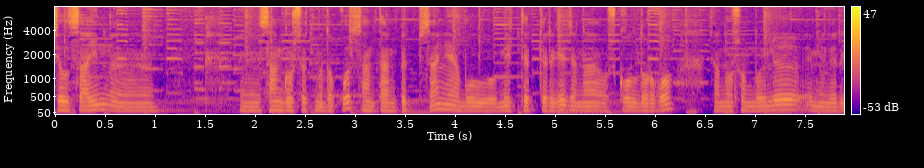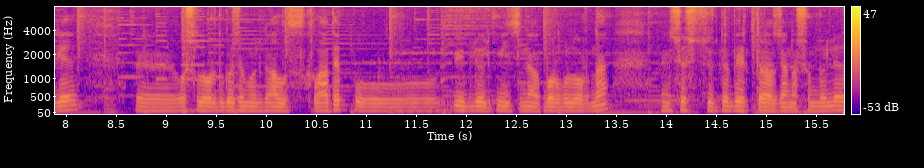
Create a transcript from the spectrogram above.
жыл сайын э, сан көрсөтмө деп коет. Санитарный предписание бул мектептерге жана школдорго жана ошондой эле эмелерге э, ошолорду көзөмөлгө алгыла деп үй бүлөлүк медициналык борборлоруна э, сөзсүз түрдө берип турабыз. Жана ошондой эле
